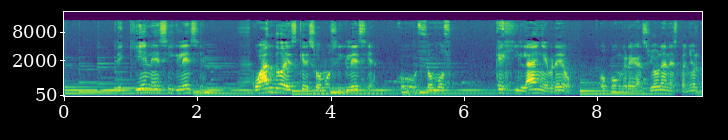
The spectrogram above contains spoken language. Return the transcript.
de quién es iglesia. ¿Cuándo es que somos iglesia? O somos quejilá en hebreo o congregación en español.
